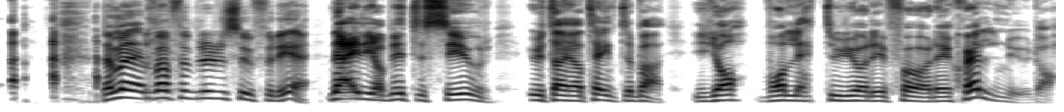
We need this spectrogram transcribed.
Nej, men varför blev du sur för det? Nej, jag blev inte sur. Utan jag tänkte bara, ja, vad lätt du gör det för dig själv nu då.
